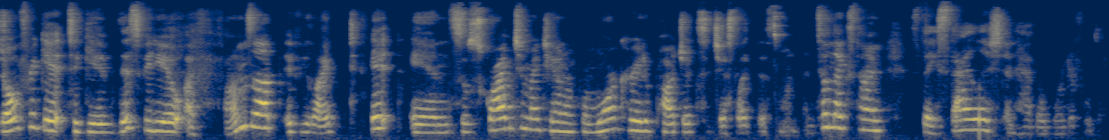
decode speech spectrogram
Don't forget to give this video a thumbs up if you liked it and subscribe to my channel for more creative projects just like this one. Until next time, stay stylish and have a wonderful day.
